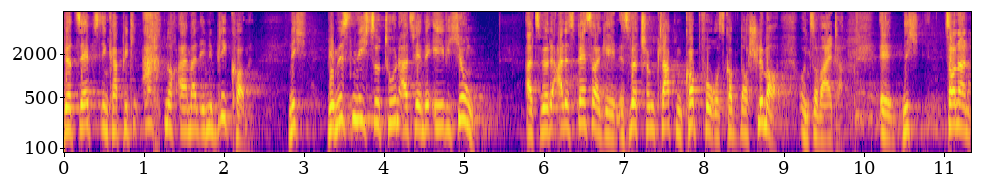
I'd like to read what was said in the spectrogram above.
wird selbst in Kapitel 8 noch einmal in den Blick kommen. Nicht? Wir müssen nicht so tun, als wären wir ewig jung, als würde alles besser gehen. Es wird schon klappen, Kopf hoch, es kommt noch schlimmer und so weiter. Äh, nicht? Sondern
